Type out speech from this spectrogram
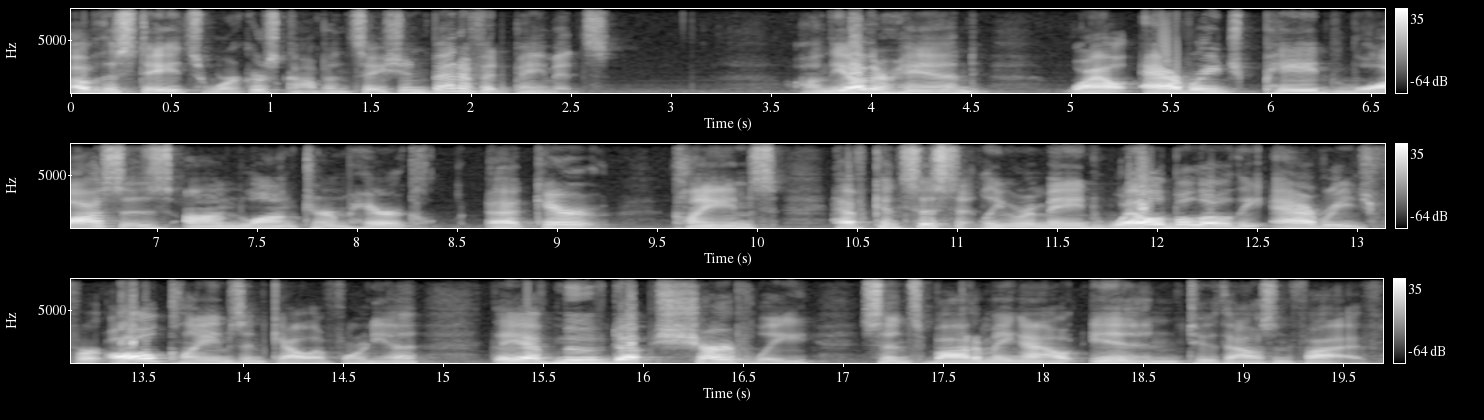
of the state's workers' compensation benefit payments. On the other hand, while average paid losses on long term uh, care claims have consistently remained well below the average for all claims in California, they have moved up sharply since bottoming out in 2005.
